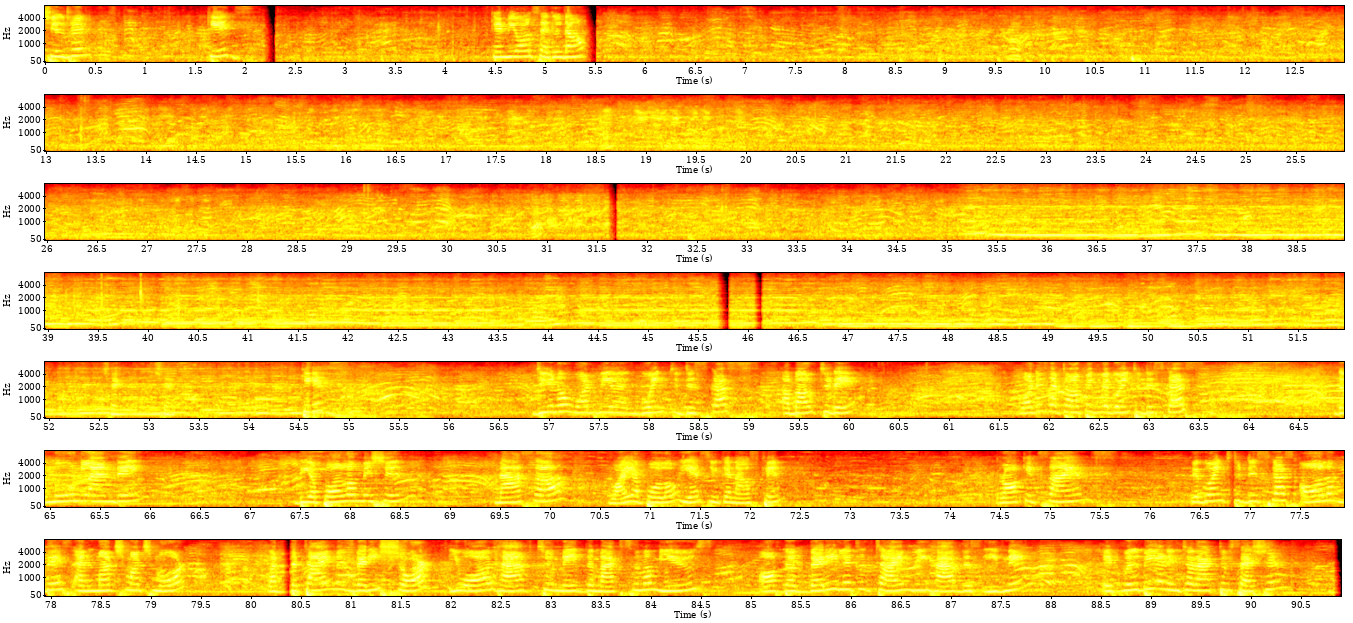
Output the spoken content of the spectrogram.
Children, kids, can we all settle down? About today? What is the topic we're going to discuss? The moon landing, the Apollo mission, NASA. Why Apollo? Yes, you can ask him. Rocket science. We're going to discuss all of this and much, much more. But the time is very short. You all have to make the maximum use of the very little time we have this evening. It will be an interactive session,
